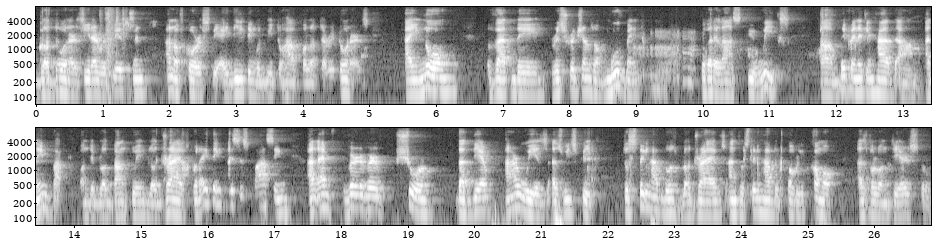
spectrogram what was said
blood donors, either replacement, and of course, the ideal thing would be to have voluntary donors. I know that the restrictions of movement over the last few weeks um, definitely had um, an impact on the blood bank doing blood drives. But I think this is passing, and I'm very, very sure that there are ways as we speak to still have those blood drives and to still have the public come up as volunteers to,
